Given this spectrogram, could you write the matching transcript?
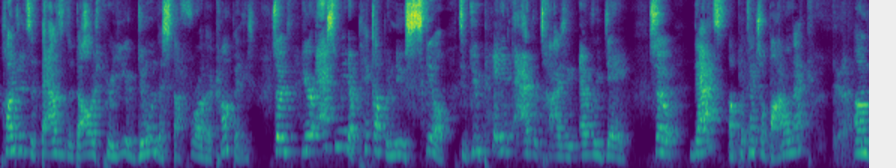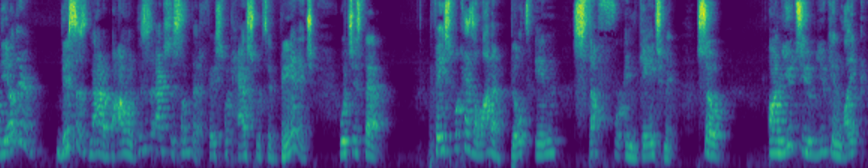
hundreds of thousands of dollars per year doing this stuff for other companies. So you're asking me to pick up a new skill to do paid advertising every day. So that's a potential bottleneck. Um, the other, this is not a bottleneck. This is actually something that Facebook has to its advantage, which is that Facebook has a lot of built-in stuff for engagement. So on YouTube, you can like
